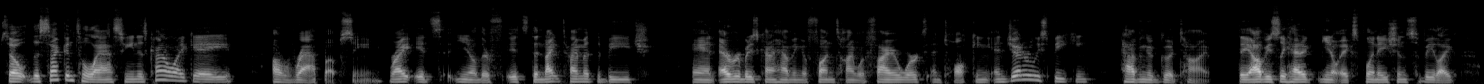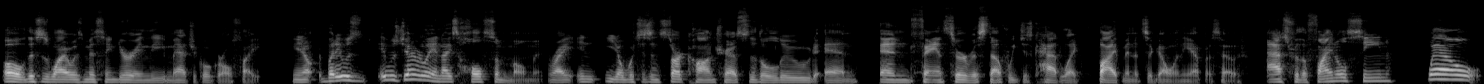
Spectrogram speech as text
So the second to last scene is kind of like a a wrap up scene, right? It's you know, they're it's the nighttime at the beach and everybody's kind of having a fun time with fireworks and talking and generally speaking, having a good time. They obviously had, you know, explanations to be like, "Oh, this is why I was missing during the magical girl fight." You know, but it was it was generally a nice wholesome moment, right? In you know, which is in stark contrast to the lewd and and fan service stuff we just had like five minutes ago in the episode. As for the final scene, well,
